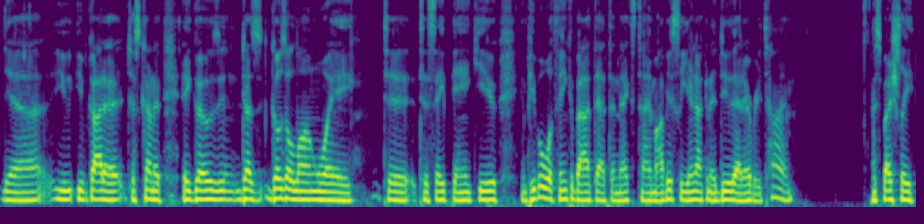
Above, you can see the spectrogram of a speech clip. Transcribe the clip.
yeah. You you've got to just kind of it goes and does goes a long way to to say thank you, and people will think about that the next time. Obviously, you're not going to do that every time. Especially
